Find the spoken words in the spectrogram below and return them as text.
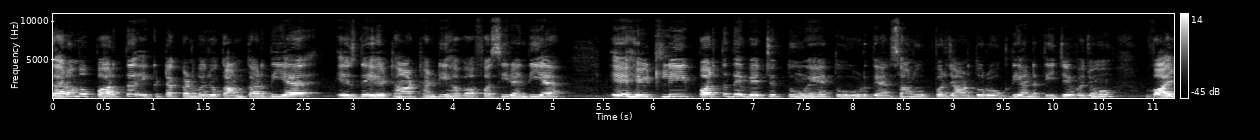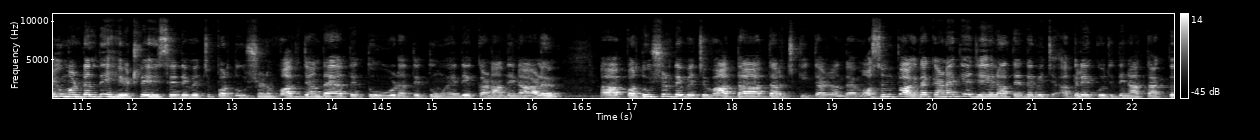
ਗਰਮ ਪਰਤ ਇੱਕ ਢੱਕਣ ਵਜੋਂ ਕੰਮ ਕਰਦੀ ਹੈ। ਇਸ ਦੇ ਹੇਠਾਂ ਠੰਡੀ ਹਵਾ ਫਸੀ ਰਹਿੰਦੀ ਹੈ। ਇਹ ਹੇਠਲੀ ਪਰਤ ਦੇ ਵਿੱਚ ਧੂਏ, ਧੂੜ, ਗੈਸਾਂ ਨੂੰ ਉੱਪਰ ਜਾਣ ਤੋਂ ਰੋਕਦੀ ਹੈ। ਨਤੀਜੇ ਵਜੋਂ ਵਾਯੂਮੰਡਲ ਦੇ ਹੇਠਲੇ ਹਿੱਸੇ ਦੇ ਵਿੱਚ ਪ੍ਰਦੂਸ਼ਣ ਵੱਧ ਜਾਂਦਾ ਹੈ ਅਤੇ ਧੂੜ ਅਤੇ ਧੂਏ ਦੇ ਕਣਾਂ ਦੇ ਨਾਲ ਪ੍ਰਦੂਸ਼ਣ ਦੇ ਵਿੱਚ ਵਾਧਾ ਦਰਜ ਕੀਤਾ ਜਾਂਦਾ ਹੈ। ਮੌਸਮ ਵਿਭਾਗ ਦਾ ਕਹਿਣਾ ਹੈ ਕਿ ਅਜਿਹੇ ਹਾਲਾਤਾਂ ਦੇ ਵਿੱਚ ਅਗਲੇ ਕੁਝ ਦਿਨਾਂ ਤੱਕ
